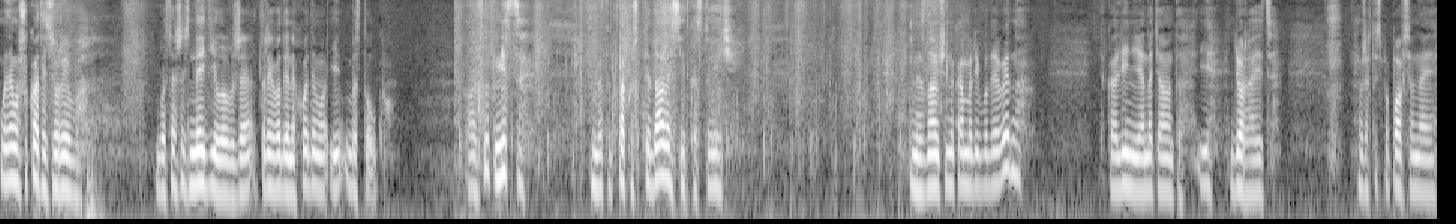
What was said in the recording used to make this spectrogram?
Будемо шукати цю рибу. Бо це щось не діло, вже три години ходимо і без толку. Ось тут місце. Ми тут також кидали, сітка стоїть. Не знаю, чи на камері буде видно. Така лінія натягнута і дергається. Вже хтось попався в неї.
